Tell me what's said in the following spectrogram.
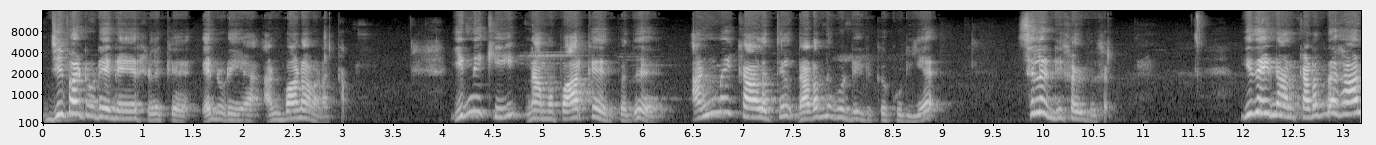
ஜீவா டுடே நேயர்களுக்கு என்னுடைய அன்பான வணக்கம். இன்னைக்கு நாம் பார்க்க இருப்பது அண்மை காலத்தில் நடந்து கொண்டிருக்கக்கூடிய சில நிகழ்வுகள். இதை நான் கடந்த கால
